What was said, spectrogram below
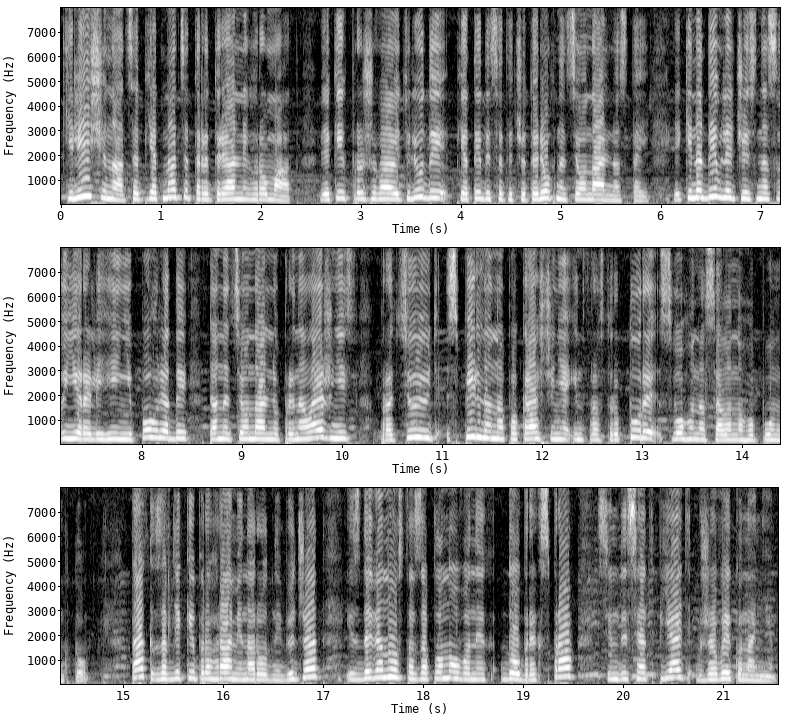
Кілійщина це 15 територіальних громад, в яких проживають люди 54 національностей, які, не дивлячись на свої релігійні погляди та національну приналежність, працюють спільно на покращення інфраструктури свого населеного пункту. Так, завдяки програмі Народний бюджет із 90 запланованих добрих справ 75 вже виконані.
